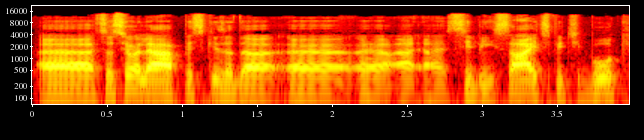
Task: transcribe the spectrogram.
uh, se você olhar a pesquisa da uh, uh, CB Insights, PitchBook,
